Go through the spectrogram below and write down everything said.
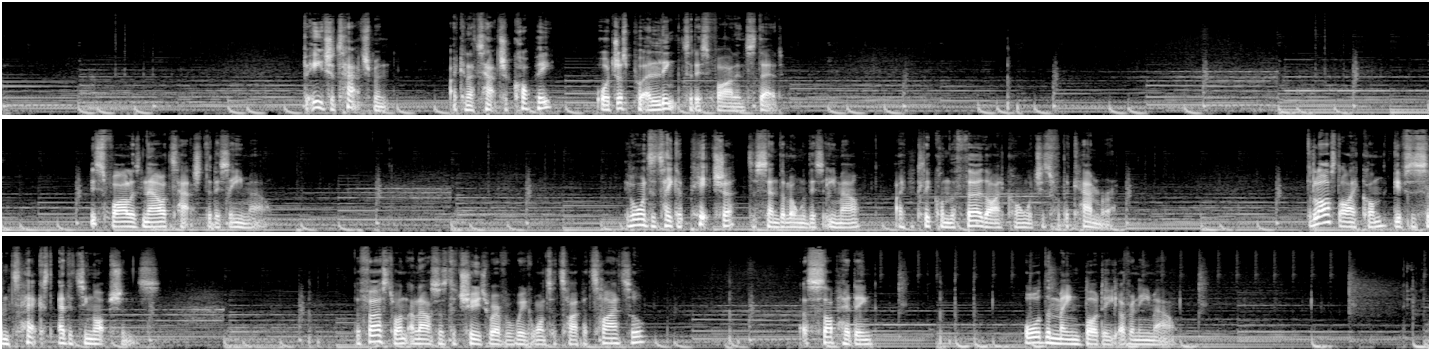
For each attachment, I can attach a copy or just put a link to this file instead. This file is now attached to this email. If I want to take a picture to send along with this email, I can click on the third icon, which is for the camera. The last icon gives us some text editing options. The first one allows us to choose whether we want to type a title, a subheading, or the main body of an email.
